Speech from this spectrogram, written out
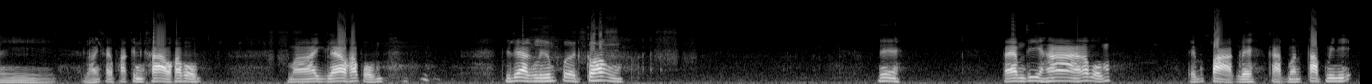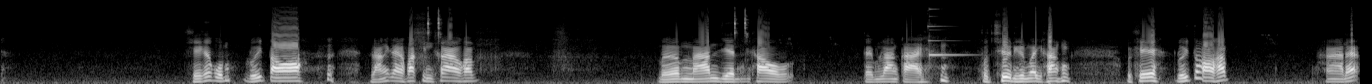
นี่ หลังจากพักกินข้าวครับผม มาอีกแล้วครับผม ที่แรกลืมเปิดกล้อง นี่ แต้มที่ห้าครับผม เต็มปากเลยกัดมันตับมินิโอเคครับผมลุยต่อ หลังจากพักกินข้าวครับเติมน้ำเย็นเข้า เต็มร่างกาย สดชื่นขึ้นมาอีกครั้ง โอเคลุยต่อครับหาแล้ว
